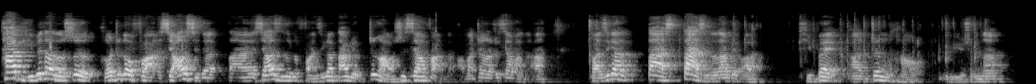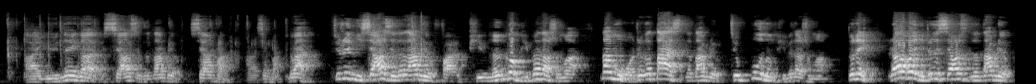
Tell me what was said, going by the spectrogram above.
它匹配到的是和这个反小写的大小写的这个反斜杠 W 正好是相反的，好吧？正好是相反的啊，反斜杠大大写的 W 啊。匹配啊，正好与什么呢？啊，与那个小写的 w 相反啊，相反，对吧？就是你小写的 w 反匹能够匹配到什么，那么我这个大写的 w 就不能匹配到什么，对不对？然后你这个小写的 w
